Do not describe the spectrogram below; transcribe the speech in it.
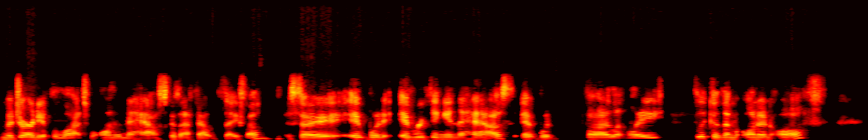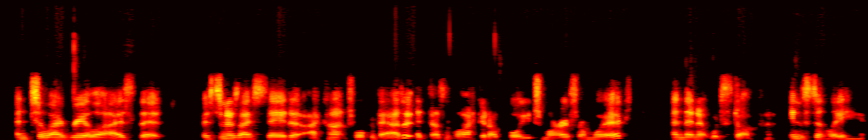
majority of the lights were on in the house because I felt safer. So it would everything in the house, it would violently flicker them on and off until I realized that as soon as I said I can't talk about it, it doesn't like it, I'll call you tomorrow from work, and then it would stop instantly.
